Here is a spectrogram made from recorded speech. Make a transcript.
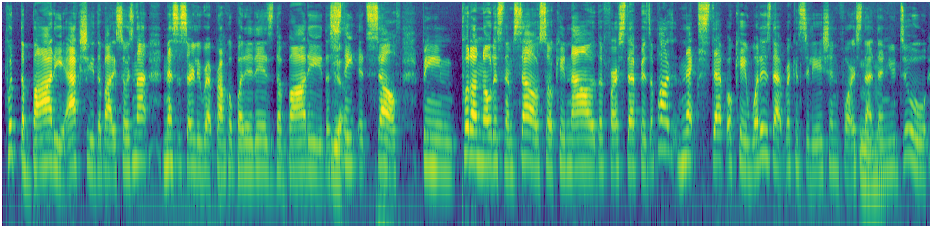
put the body, actually the body. So it's not necessarily Rep Branco, but it is the body, the Yeah. state itself being put on notice themselves. So okay, now the first step is apology. Next step, okay, what is that reconciliation force Mm-hmm. that then you do?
